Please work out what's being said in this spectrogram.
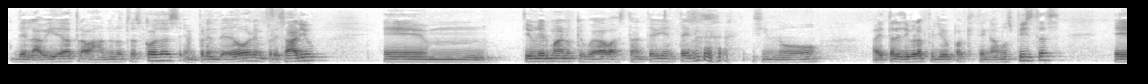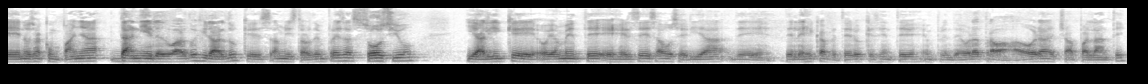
de la vida trabajando en otras cosas, emprendedor, empresario. Em, tiene un hermano que juega bastante bien tenis. y si no, ahorita les digo el apellido para que tengamos pistas. Eh, nos acompaña Daniel Eduardo Giraldo, que es administrador de empresas, socio y alguien que obviamente ejerce esa vocería de, del eje cafetero, que es gente emprendedora, trabajadora, echada para adelante.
